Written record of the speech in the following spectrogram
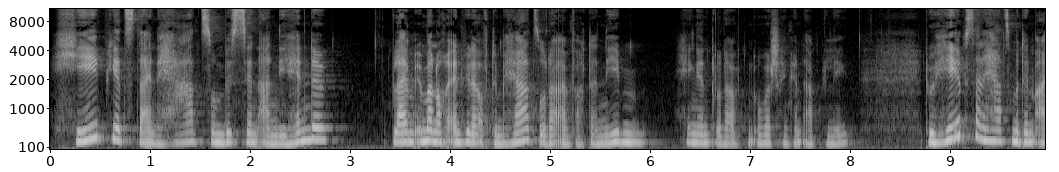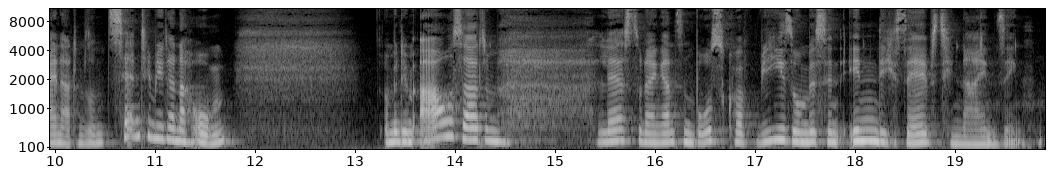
heb jetzt dein Herz so ein bisschen an. Die Hände bleiben immer noch entweder auf dem Herz oder einfach daneben hängend oder auf den Oberschenkeln abgelegt. Du hebst dein Herz mit dem Einatmen so einen Zentimeter nach oben und mit dem Ausatmen lässt du deinen ganzen Brustkorb wie so ein bisschen in dich selbst hineinsinken.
